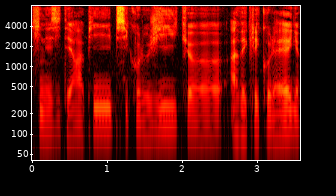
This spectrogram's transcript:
kinésithérapie, psychologique, avec les collègues.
